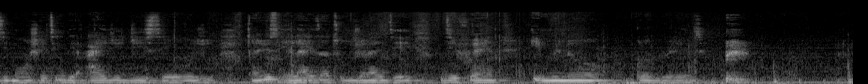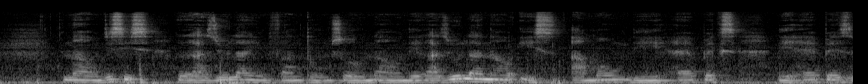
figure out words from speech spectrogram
demonstrating the IgG serology. Can use ELISA to visualize the different immunoglobulins. now this is Roseola infantum. So now the Roseola now is among the herpes, the herpes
